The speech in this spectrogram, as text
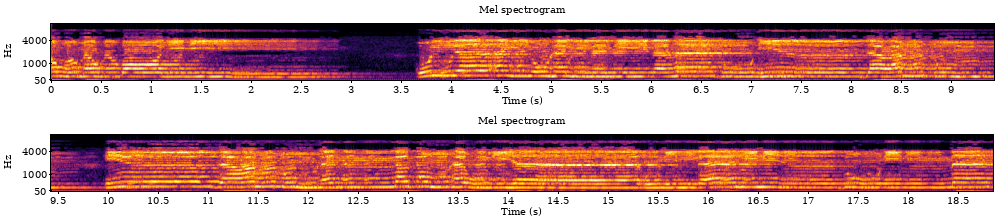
القوم الظالمين. قل يا أيها الذين هادوا إن زعمتم إن زعمتم أنكم أولياء لله من دون الناس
